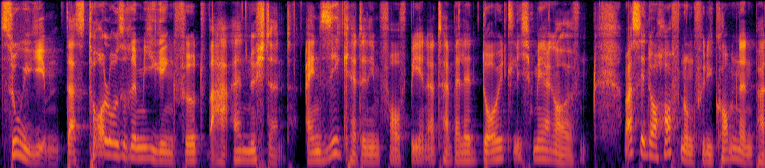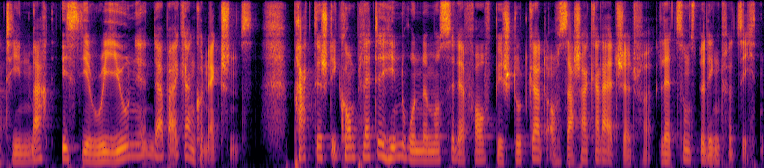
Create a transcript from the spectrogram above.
Zugegeben, das torlose Remis gegen Fürth war ernüchternd. Ein Sieg hätte dem VfB in der Tabelle deutlich mehr geholfen. Was jedoch Hoffnung für die kommenden Partien macht, ist die Reunion der Balkan Connections. Praktisch die komplette Hinrunde musste der VfB Stuttgart auf Sascha Kalajdzic verletzungsbedingt verzichten.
